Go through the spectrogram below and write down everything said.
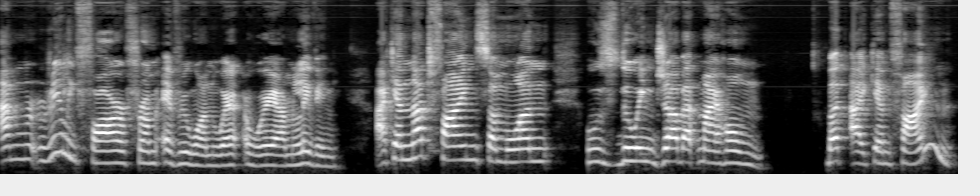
I'm really far from everyone where where I'm living. I cannot find someone who's doing job at my home, but I can find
